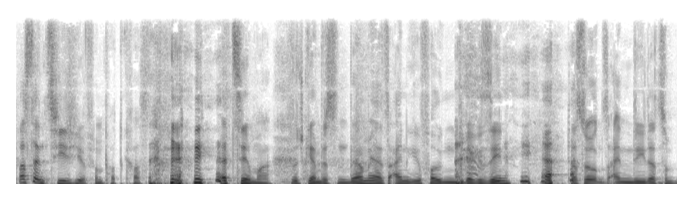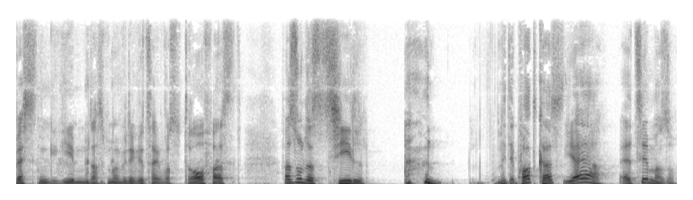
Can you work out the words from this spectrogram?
Was ist dein Ziel hier für einen Podcast? Erzähl mal. Würde ich gerne wissen. Wir haben ja jetzt einige Folgen wieder gesehen. Dass du uns einen wieder zum Besten gegeben, dass du mal wieder gezeigt, was du drauf hast. Was ist so das Ziel? Mit dem Podcast? Ja, ja. Erzähl mal so.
